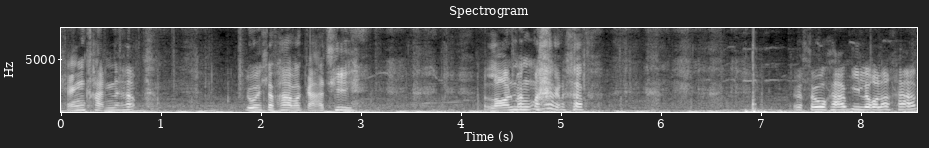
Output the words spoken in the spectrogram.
แข็งขันนะครับ ด้วยสภาพอากาศที่ร้อนมากๆนะครับสู้ครับกิโลแล้วครับ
